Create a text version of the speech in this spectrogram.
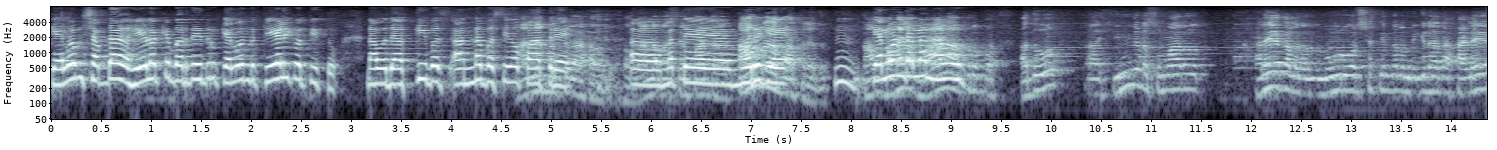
ಕೆಲವೊಂದು ಶಬ್ದ ಹೇಳೋಕೆ ಬರದೇ ಇದ್ರು ಕೆಲವೊಂದು ಕೇಳಿ ಗೊತ್ತಿತ್ತು. ನಾವು ಅದು ಅಕ್ಕಿ ಬಸ್ ಅನ್ನ ಬಸಿಯೋ ಪಾತ್ರೆ ಮತ್ತೆ ಮರಿಗೆ. ಹ್ಮ್ ಕೆಲವೊಂದೆಲ್ಲ ನಾವು ಅದು ಹಿಂದಿನ ಸುಮಾರು ಹಳೆಯ ಕಾಲದ ನೂರು ವರ್ಷಕ್ಕಿಂತ ಮಿಗಿಲಾದ ಹಳೆಯ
